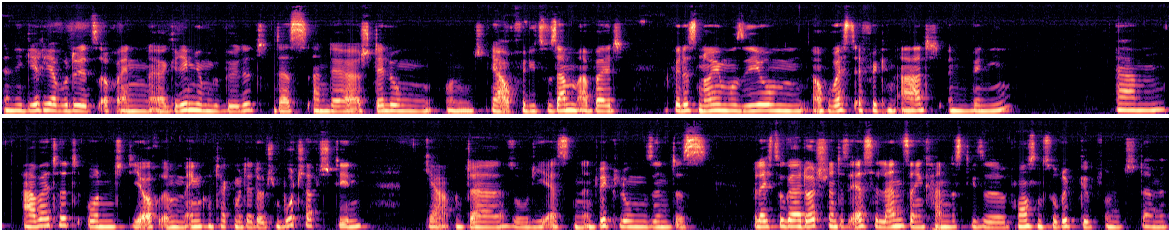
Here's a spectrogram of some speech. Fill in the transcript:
In Nigeria wurde jetzt auch ein äh, Gremium gebildet, das an der Stellung und ja auch für die Zusammenarbeit für das neue Museum auch West African Art in Benin ähm, arbeitet und die auch im engen Kontakt mit der deutschen Botschaft stehen. Ja, und da so die ersten Entwicklungen sind, dass vielleicht sogar Deutschland das erste Land sein kann, das diese Bronzen zurückgibt und damit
